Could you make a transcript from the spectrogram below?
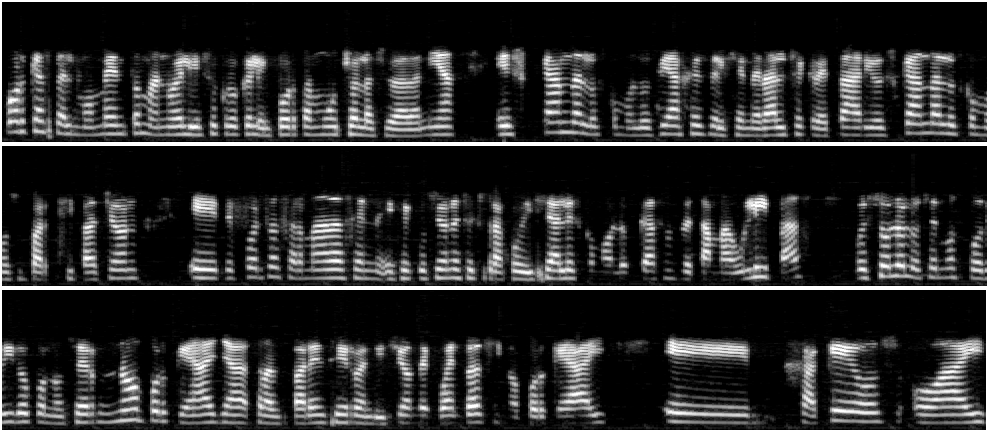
porque hasta el momento, Manuel, y eso creo que le importa mucho a la ciudadanía, escándalos como los viajes del general secretario, escándalos como su participación eh, de Fuerzas Armadas en ejecuciones extrajudiciales como los casos de Tamaulipas, pues solo los hemos podido conocer no porque haya transparencia y rendición de cuentas, sino porque hay eh, hackeos o hay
